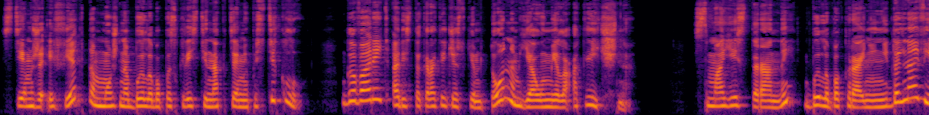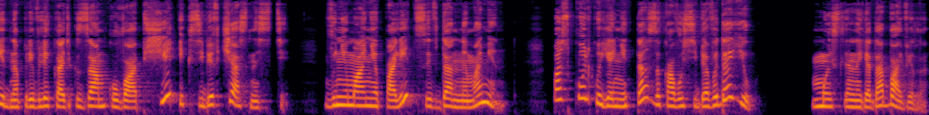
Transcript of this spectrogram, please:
С тем же эффектом можно было бы поскрести ногтями по стеклу. Говорить аристократическим тоном я умела отлично. С моей стороны было бы крайне недальновидно привлекать к замку вообще и к себе в частности внимание полиции в данный момент, поскольку я не та, за кого себя выдаю. Мысленно я добавила,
